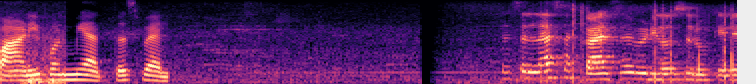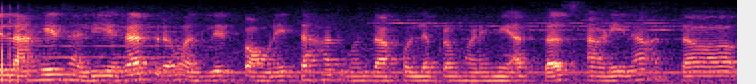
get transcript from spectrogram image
पाणी पण मी आत्ताच प्यायलं तर चला सकाळचा व्हिडिओ सुरू केलेला आहे. झाली रात्र वाजलेत पावणे दहा. तुम्हाला दाखवल्याप्रमाणे मी आत्ताच आणि ना आत्ता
